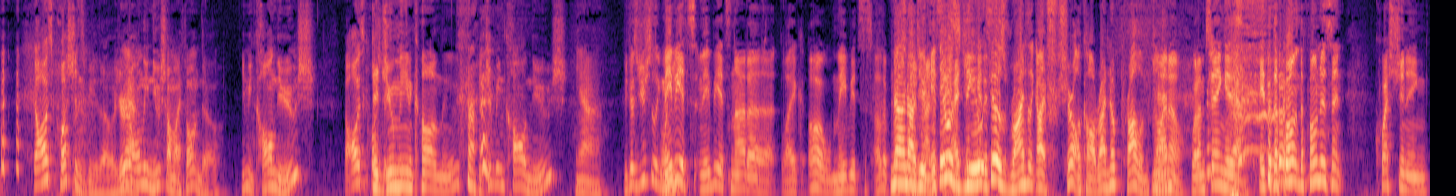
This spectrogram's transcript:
it always questions me though. You're Yeah. the only Noosh on my phone though. You mean call Noosh? It always questions Did you me. mean call news? Did you mean call Noosh? Yeah. Because usually maybe you- it's maybe it's not a like oh maybe it's this other person. No, no, dude. If it was you, it's- if it was Ryan, like, oh, sure, I'll call Ryan. No problem. no, I know. What I'm saying is it, the phone the phone isn't questioning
